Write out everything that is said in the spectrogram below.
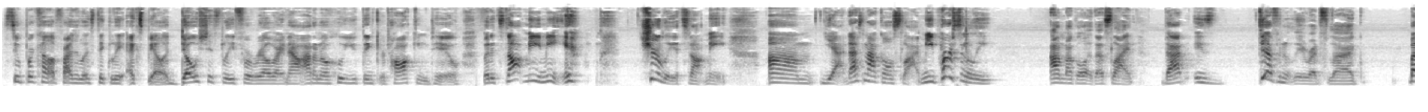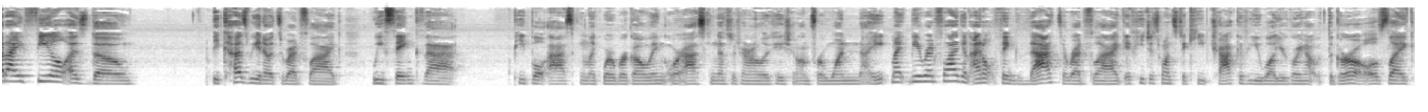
super supercalifragilistically expialidociously for real right now. I don't know who you think you're talking to, but it's not me, me. Surely it's not me. Um, yeah, that's not gonna slide. Me personally, I'm not gonna let that slide. That is definitely a red flag. But I feel as though because we know it's a red flag, we think that people asking like where we're going or asking us to turn our location on for one night might be a red flag and I don't think that's a red flag if he just wants to keep track of you while you're going out with the girls like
